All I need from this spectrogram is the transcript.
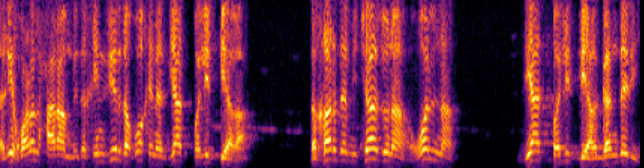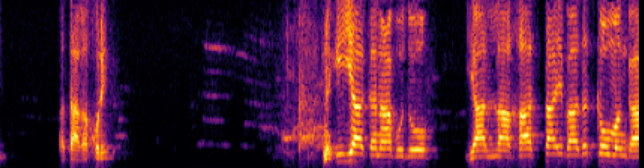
هغه خوړل حرام دي د خنزیر د غوخه نه زیات پلیت دی هغه د خر د میچازونه غولنا زیات پلیت دی غند دي اته هغه خوري نو ایا کنابودو یا الله خاص تا عبادت کو منګا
